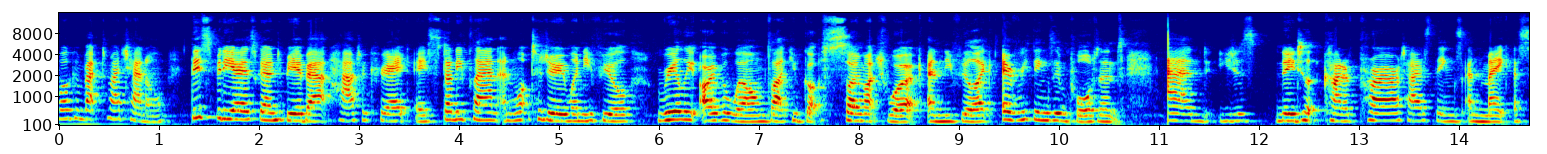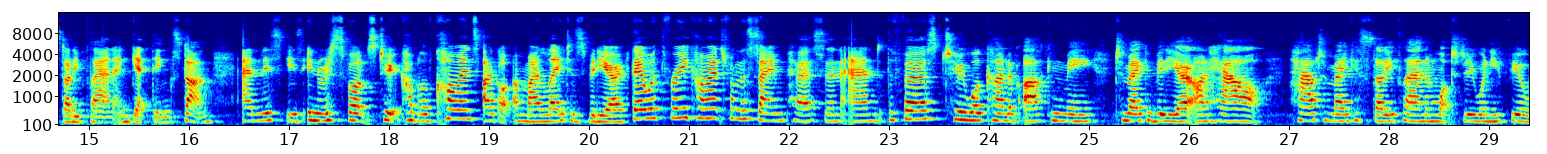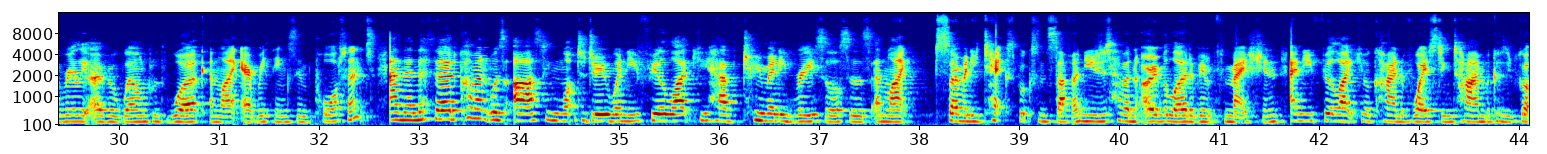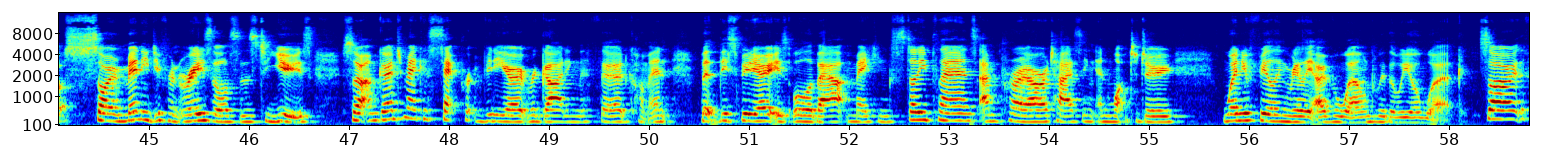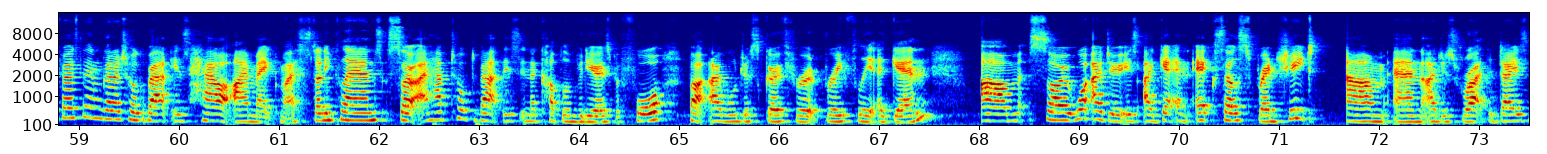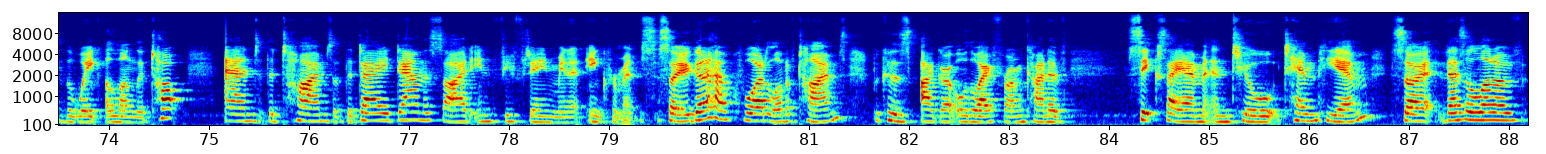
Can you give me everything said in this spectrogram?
welcome back to my channel. This video is going to be about how to create a study plan and what to do when you feel really overwhelmed, like you've got so much work and you feel like everything's important and you just need to kind of prioritize things and make a study plan and get things done. And this is in response to a couple of comments I got on my latest video. There were three comments from the same person and the first two were kind of asking me to make a video on how how to make a study plan and what to do when you feel really overwhelmed with work and like everything's important. And then the third comment was asking what to do when you feel like you have too many resources and like so many textbooks and stuff and you just have an overload of information and you feel like you're kind of wasting time because you've got so many different resources to use. So I'm going to make a separate video regarding the third comment, but this video is all about making study plans and prioritizing and what to do when you're feeling really overwhelmed with all your work. So the first thing I'm going to talk about is how I make my study plans. So I have talked about this in a couple of videos before, but I will just go through it briefly again. Um, so what I do is I get an Excel spreadsheet um, and I just write the days of the week along the top and the times of the day down the side in 15 minute increments. So you're going to have quite a lot of times because I go all the way from kind of 6 a.m. until 10 p.m. So there's a lot of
